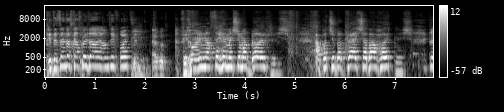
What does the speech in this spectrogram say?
dritte Cent das Gaspedal und sie freut sich. Ja, gut. Wir rollen aus der Himmel schon mal bläulich. Ab heute bleibt gleich, aber heute nicht.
